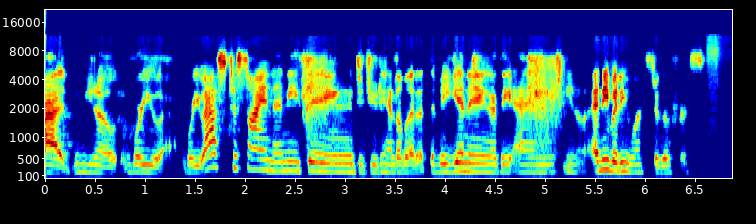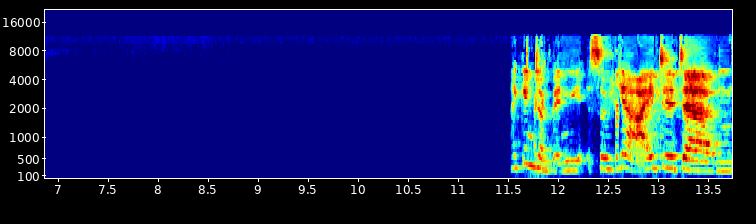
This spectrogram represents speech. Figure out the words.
uh, you know were you were you asked to sign anything did you handle it at the beginning or the end you know anybody who wants to go first I can jump in. So yeah, I did. Um,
